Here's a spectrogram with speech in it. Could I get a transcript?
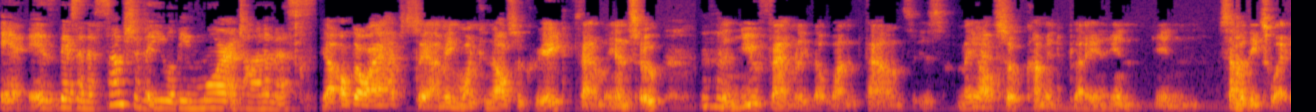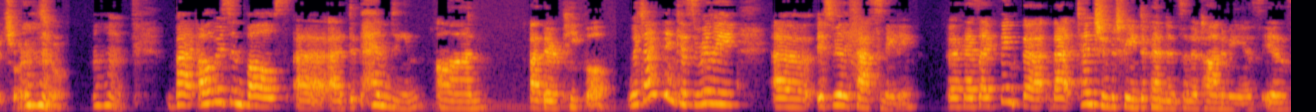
is there's an assumption that you will be more autonomous. yeah although i have to say i mean one can also create family and so Mm-hmm. the new family that one founds is may Yeah. also come into play in, in some of these ways right Mm-hmm. so hmm But always involves uh, uh, depending on other people, which I think is really uh, is really fascinating because I think that that tension between dependence and autonomy is is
